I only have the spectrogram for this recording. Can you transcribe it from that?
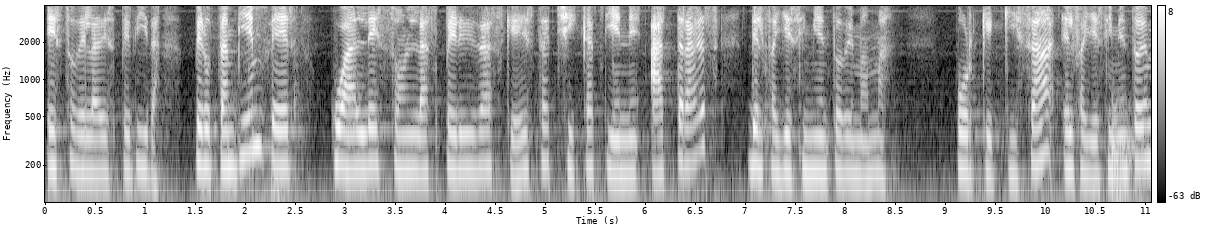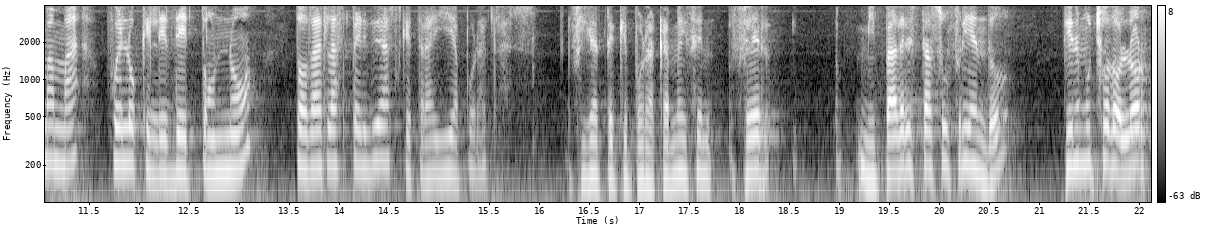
esto de la despedida, pero también ver cuáles son las pérdidas que esta chica tiene atrás del fallecimiento de mamá, porque quizá el fallecimiento de mamá fue lo que le detonó todas las pérdidas que traía por atrás. Fíjate que por acá me dicen, Fer, mi padre está sufriendo, tiene mucho dolor,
